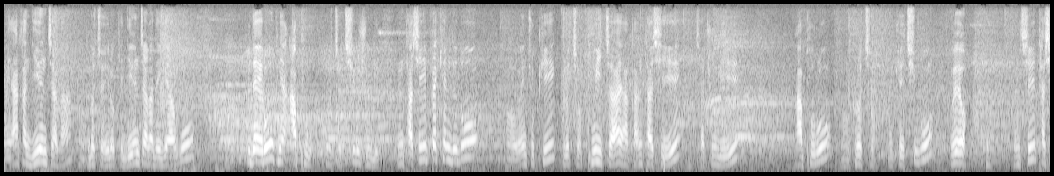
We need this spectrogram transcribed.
어, 약간 니은 자가. 어, 그렇죠. 이렇게 니은 자가 되게 하고 어, 그대로 그냥 앞으로. 그렇죠. 치고 준비. 다시 백핸드도 어, 왼쪽 귀 그렇죠. V자 약간 다시. 자 준비 앞으로? 어, 그렇죠. 이렇게 치고 왜요? 그렇지. 다시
